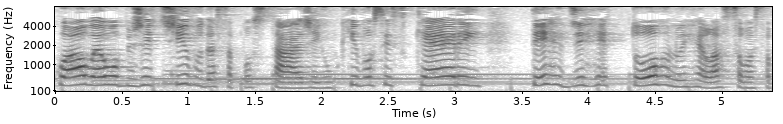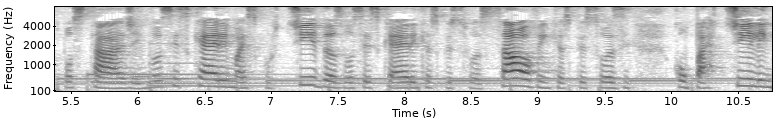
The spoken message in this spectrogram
qual é o objetivo dessa postagem, o que vocês querem ter de retorno em relação a essa postagem. Vocês querem mais curtidas, vocês querem que as pessoas salvem, que as pessoas compartilhem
